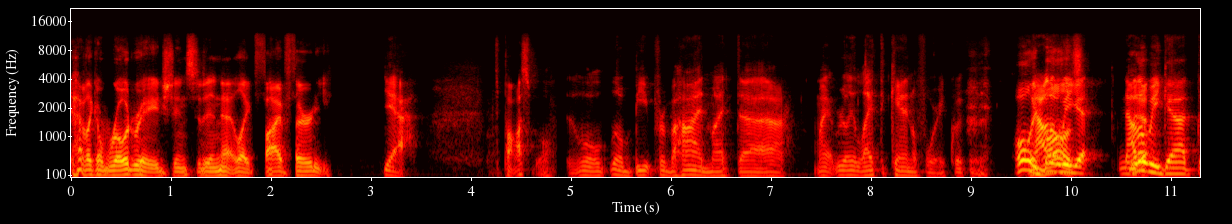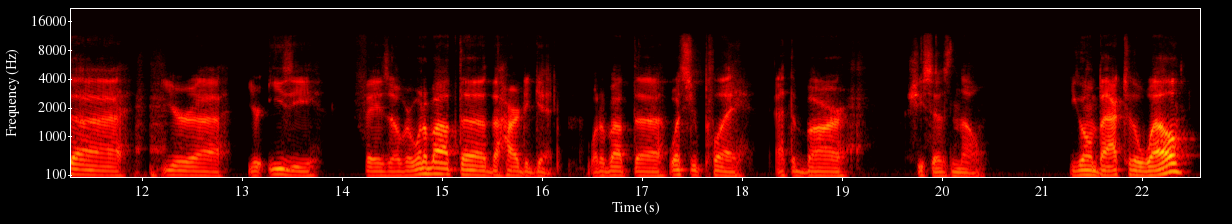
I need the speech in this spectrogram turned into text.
have like a road rage incident at like 5:30. yeah, it's possible. A little little beat from behind might uh might really light the candle for you quickly. Holy now that we balls! get now Yeah. that we got uh your uh your easy phase over, what about the the hard to get? What about the what's your play at the bar? She says no. You going back to the well?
